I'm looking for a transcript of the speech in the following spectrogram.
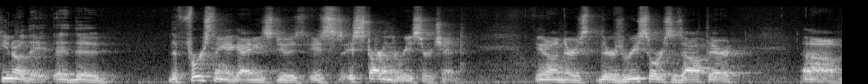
you know the the the first thing a guy needs to do is, is, is start on the research end you know and there's there's resources out there um,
